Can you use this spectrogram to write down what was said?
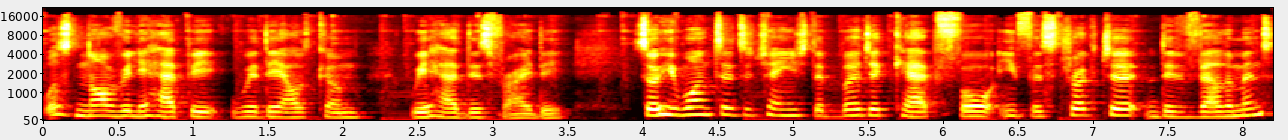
was not really happy with the outcome we had this Friday. So he wanted to change the budget cap for infrastructure development,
